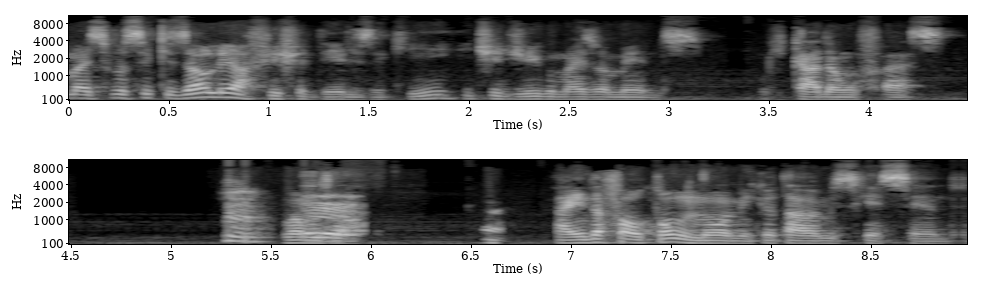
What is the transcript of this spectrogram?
Mas se você quiser, eu leio a ficha deles aqui e te digo mais ou menos o que cada um faz. Hum, Vamos é... lá. Ainda faltou um nome que eu tava me esquecendo.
